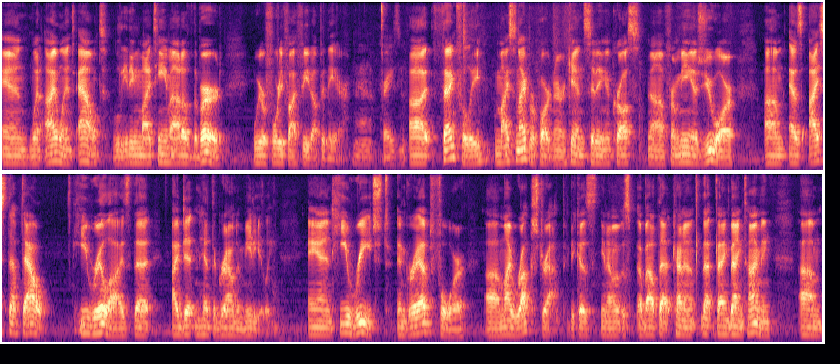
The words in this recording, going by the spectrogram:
And when I went out, leading my team out of the bird, we were 45 feet up in the air. Yeah, crazy. Uh, thankfully, my sniper partner, again sitting across uh, from me as you are, um, as I stepped out, he realized that I didn't hit the ground immediately, and he reached and grabbed for uh, my ruck strap because you know it was about that kind of that bang bang timing. Um,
